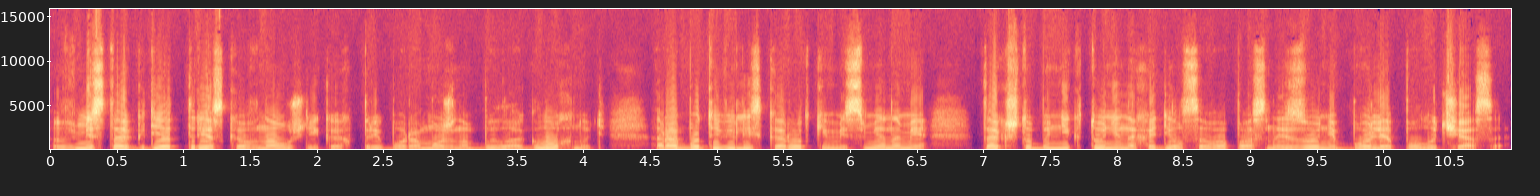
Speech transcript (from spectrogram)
В местах, где от треска в наушниках прибора можно было оглохнуть, работы велись короткими сменами, так чтобы никто не находился в опасной зоне более получаса.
